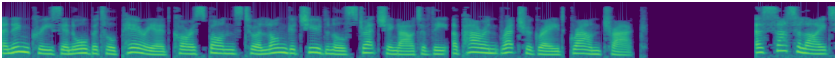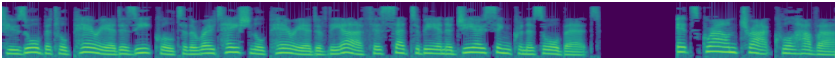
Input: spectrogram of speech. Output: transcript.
an increase in orbital period corresponds to a longitudinal stretching out of the apparent retrograde ground track. A satellite whose orbital period is equal to the rotational period of the Earth is said to be in a geosynchronous orbit. Its ground track will have a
